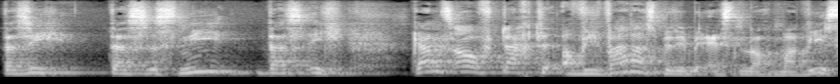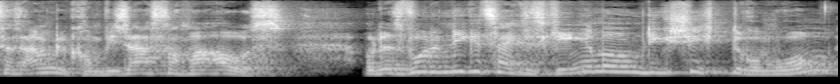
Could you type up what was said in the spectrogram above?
dass ich, dass es nie, dass ich ganz oft dachte, oh, wie war das mit dem Essen nochmal? Wie ist das angekommen? Wie sah es nochmal aus? Und das wurde nie gezeigt. Es ging immer um die Geschichten drumherum.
